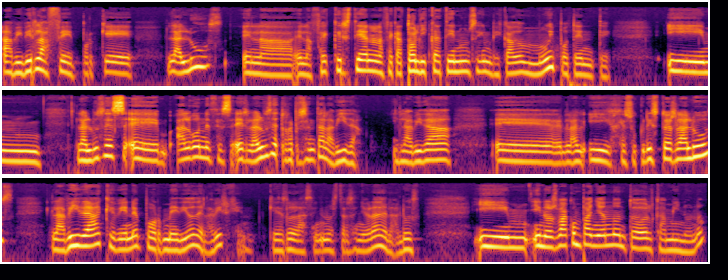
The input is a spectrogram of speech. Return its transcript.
a vivir la fe, porque la luz en la, en la fe cristiana, en la fe católica, tiene un significado muy potente. Y mm, la luz es eh, algo necesario, la luz representa la vida. Y la vida, eh, y Jesucristo es la luz, la vida que viene por medio de la Virgen, que es Nuestra Señora de la Luz. Y, nos va acompañando en todo el camino, ¿no?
